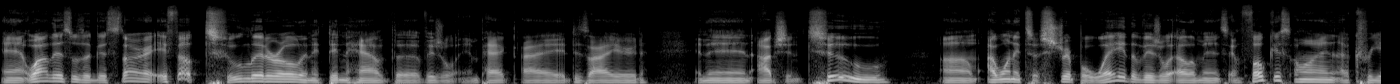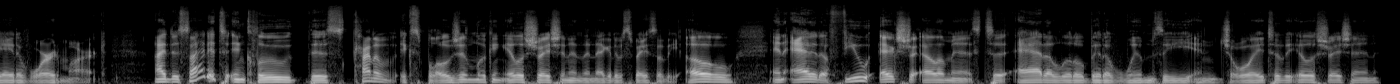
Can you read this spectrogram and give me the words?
And while this was a good start, it felt too literal and it didn't have the visual impact I desired. And then option two, um, I wanted to strip away the visual elements and focus on a creative word mark. I decided to include this kind of explosion looking illustration in the negative space of the O and added a few extra elements to add a little bit of whimsy and joy to the illustration.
